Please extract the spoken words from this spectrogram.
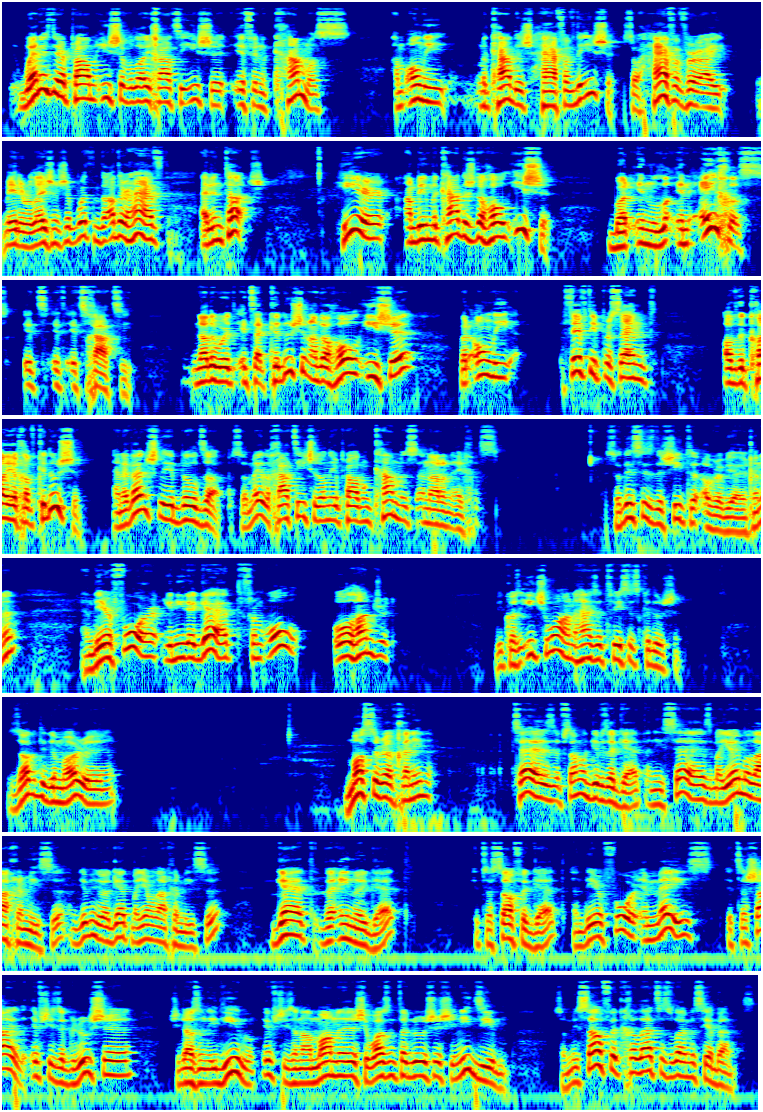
When is there a problem, Isha v'loi chatzi Isha, if in Kamus, I'm only Makadish half of the Isha. So half of her I made a relationship with, and the other half I didn't touch. Here, I'm being Makadish the whole Isha. But in in Eichus, it's it's, it's chatzi. In other words, it's a kedushin on the whole isha, but only fifty percent of the koyach of kedushin. and eventually it builds up. So Mele Chatzi isha is only a problem kamas and not an echas. So this is the shita of Rabbi Yochanan, and therefore you need a get from all all hundred, because each one has a tvisis kedushin. Zog the Gemara, Moser Rav says if someone gives a get and he says I'm giving you a get get ve'enoi get, it's a suffix get, and therefore in mace it's a shaila. If she's a grusha, she doesn't need yibum. If she's an almana, she wasn't a grusha, she needs yibum. So misafik chaletzes v'loy mesiyabemes.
